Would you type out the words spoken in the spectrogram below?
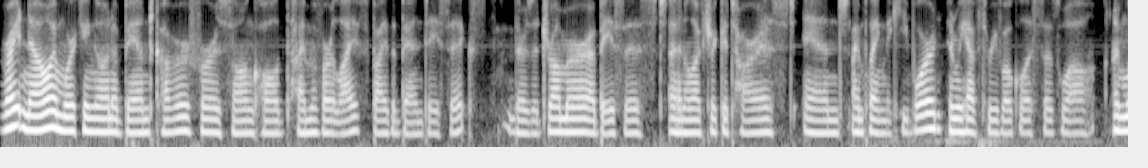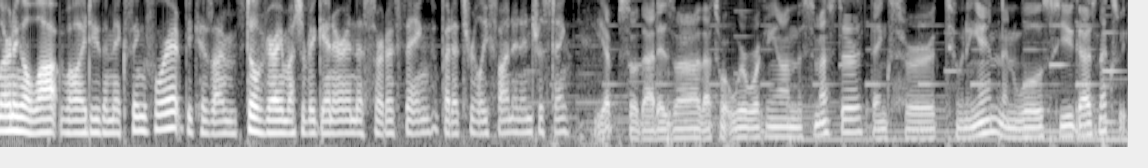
Right now, I'm working on a band cover for a song called Time of Our Life by the band Day Six. There's a drummer, a bassist, an electric guitarist, and I'm playing the keyboard, and we have three vocalists as well. I'm learning a lot while I do the mixing for it because I'm still very much a beginner in this sort of thing, but it's really fun and interesting. Yep. So that is uh, that's what we're working on this semester. Thanks for tuning in, and we'll see you guys next week.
